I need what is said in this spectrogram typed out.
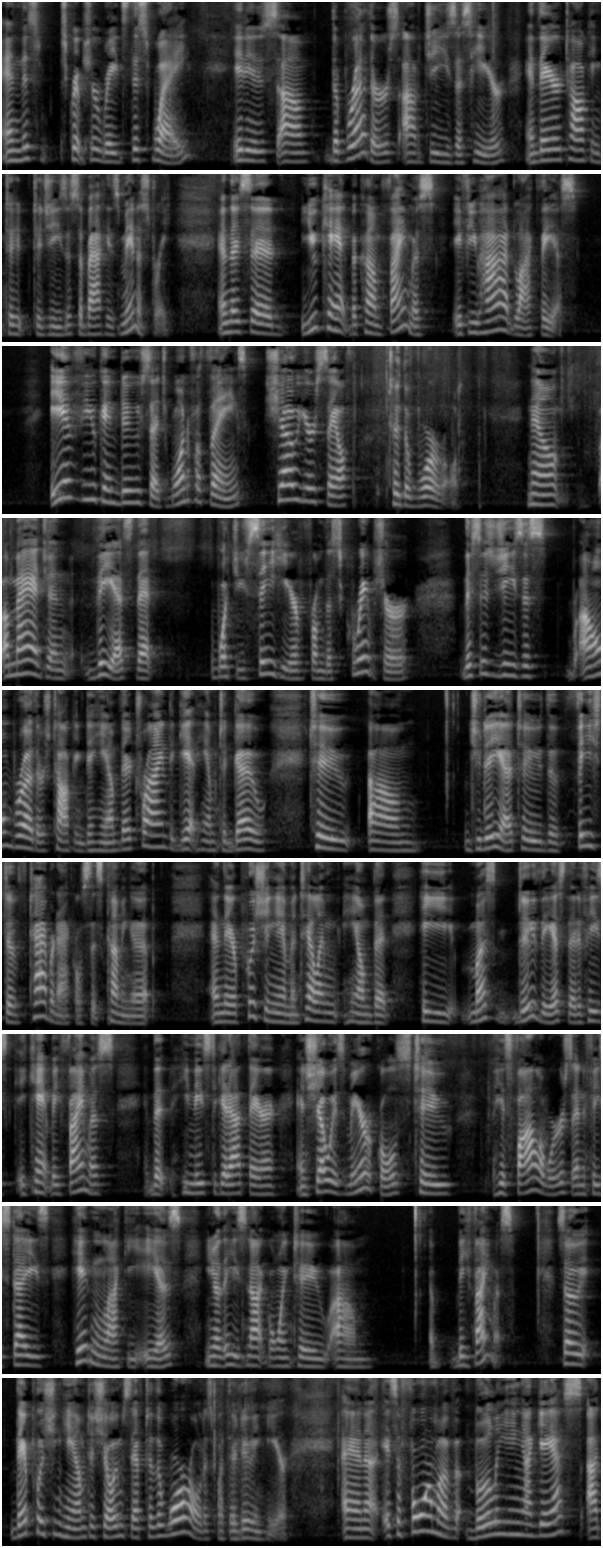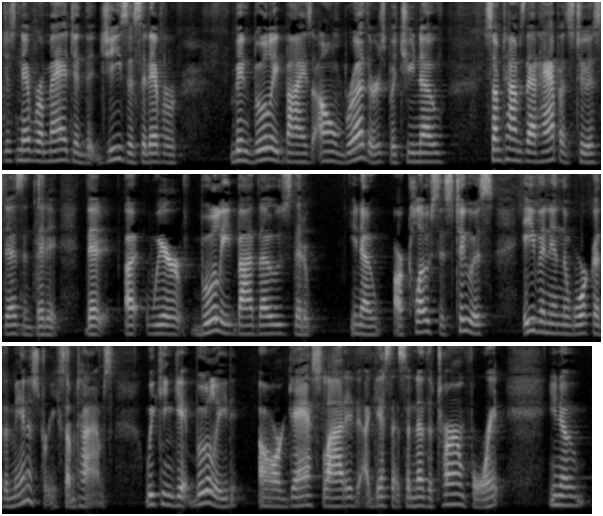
And this scripture reads this way it is um, the brothers of Jesus here, and they're talking to, to Jesus about his ministry. And they said, You can't become famous if you hide like this. If you can do such wonderful things, show yourself to the world. Now, imagine this that what you see here from the scripture, this is Jesus own brothers talking to him. They're trying to get him to go to um, Judea to the Feast of Tabernacles that's coming up. And they're pushing him and telling him that he must do this, that if he's he can't be famous, that he needs to get out there and show his miracles to his followers. And if he stays hidden like he is, you know, that he's not going to um, be famous. So they're pushing him to show himself to the world, is what they're doing here. And uh, it's a form of bullying, I guess. I just never imagined that Jesus had ever been bullied by his own brothers, but you know, sometimes that happens to us, doesn't that? It that uh, we're bullied by those that are, you know are closest to us, even in the work of the ministry. Sometimes we can get bullied or gaslighted. I guess that's another term for it you know,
